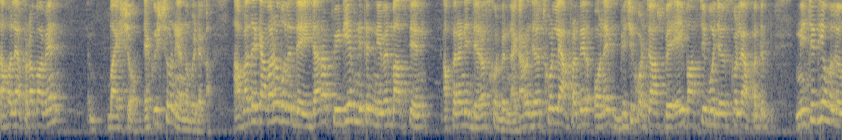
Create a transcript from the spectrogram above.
তাহলে আপনারা পাবেন বাইশশো, একুশশো নিরানব্বই টাকা। আপনাদেরকে আবারও বলে দেই, যারা পিডিএফ নিতে নেবেন ভাবছেন, আপনারা নিয়ে জেরক্স করবেন না। কারণ জেরক্স করলে আপনাদের অনেক বেশি খরচা আসবে। এই পাঁচটি বই জেরক্স করলে আপনাদের নিচে দিয়ে হলেও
